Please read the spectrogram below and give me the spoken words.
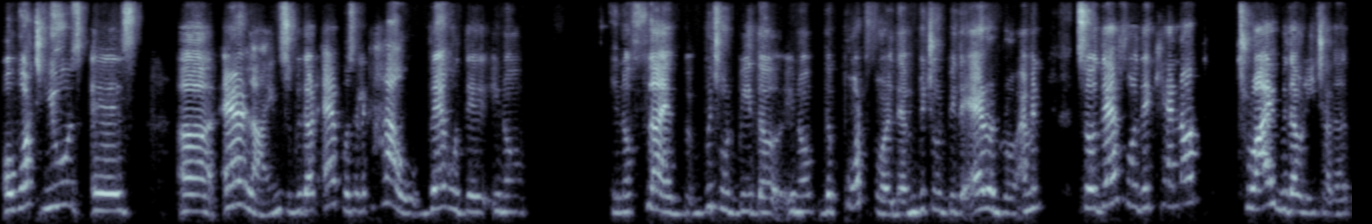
Or what use is uh, airlines without airports? Like how? Where would they you know you know fly? Which would be the you know the port for them? Which would be the aerodrome? I mean so therefore they cannot thrive without each other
